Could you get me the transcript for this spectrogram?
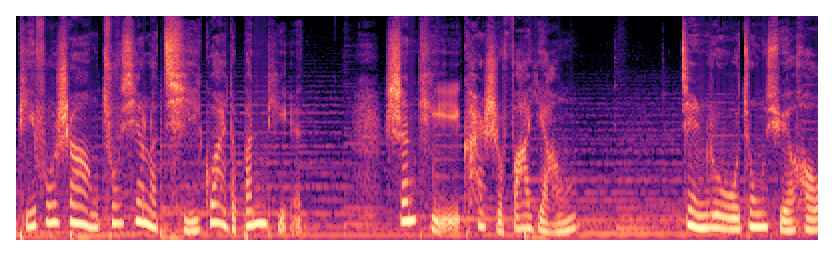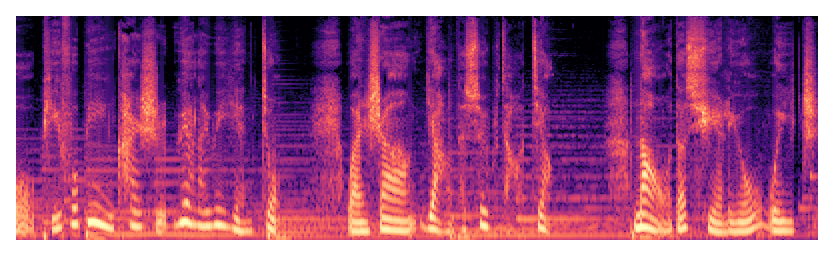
皮肤上出现了奇怪的斑点，身体开始发痒。进入中学后，皮肤病开始越来越严重，晚上痒得睡不着觉，脑的血流为止。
